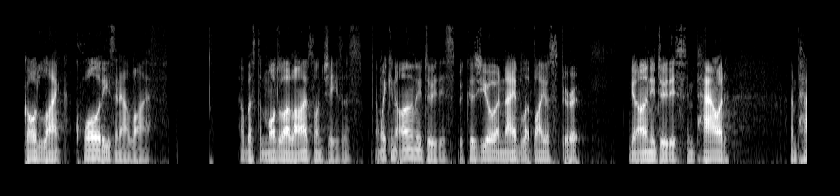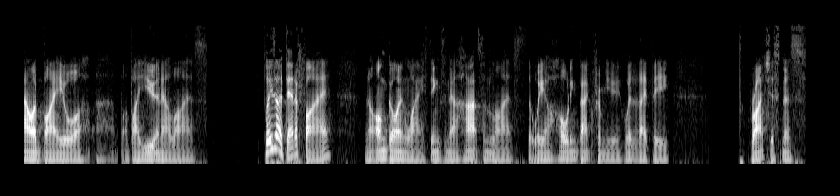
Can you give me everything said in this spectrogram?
God-like qualities in our life. Help us to model our lives on Jesus. And we can only do this because you enable it by your Spirit. We can only do this empowered empowered by, your, uh, by you in our lives. Please identify in an ongoing way things in our hearts and lives that we are holding back from you, whether they be righteousness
